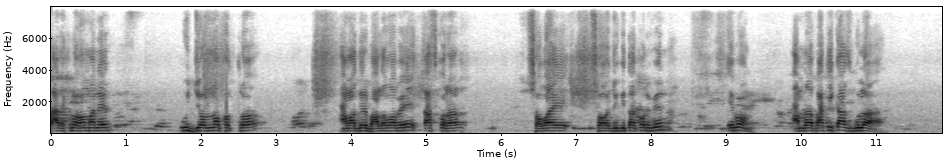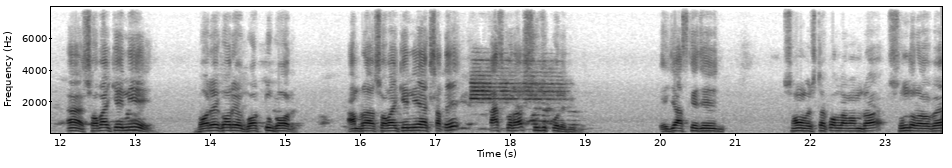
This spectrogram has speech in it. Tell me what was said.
তারেক রহমানের উজ্জ্বল নক্ষত্র আমাদের ভালোভাবে কাজ করার সবাই সহযোগিতা করবেন এবং আমরা বাকি কাজগুলা হ্যাঁ সবাইকে নিয়ে ঘরে ঘরে, ঘর টু ঘর আমরা সবাইকে নিয়ে একসাথে কাজ করার সুযোগ করে দিব। এই যে আজকে যে সমাবেশটা করলাম আমরা, সুন্দরভাবে,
